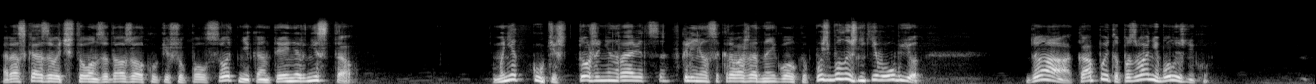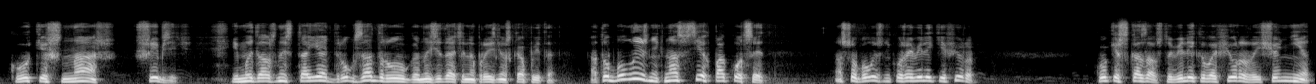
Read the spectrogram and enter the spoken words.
Рассказывать, что он задолжал Кукишу полсотни, контейнер не стал. «Мне Кукиш тоже не нравится», — вклинился кровожадная иголка. «Пусть булыжник его убьет». «Да, копыта, позвони булыжнику». «Кукиш наш, Шибзич, и мы должны стоять друг за друга», — назидательно произнес копыта. «А то булыжник нас всех покоцает». «А что, булыжник уже великий фюрер?» Кукиш сказал, что великого фюрера еще нет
